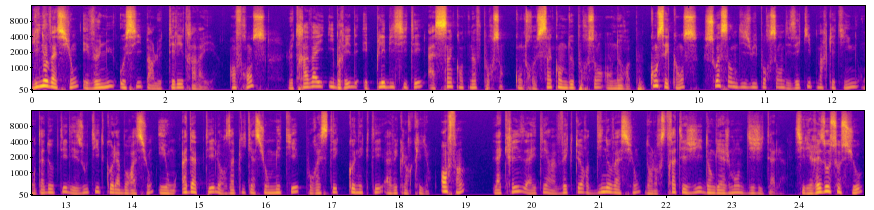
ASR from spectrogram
L'innovation est venue aussi par le télétravail. En France, le travail hybride est plébiscité à 59%, contre 52% en Europe. Conséquence, 78% des équipes marketing ont adopté des outils de collaboration et ont adapté leurs applications métiers pour rester connectés avec leurs clients. Enfin, la crise a été un vecteur d'innovation dans leur stratégie d'engagement digital. Si les réseaux sociaux,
